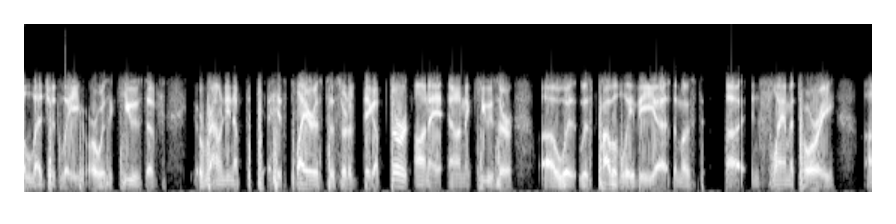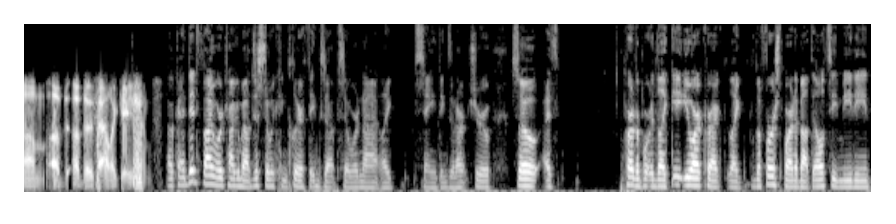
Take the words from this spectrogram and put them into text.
allegedly or was accused of rounding up the, his players to sort of dig up dirt on a on an accuser, uh, was, was probably the uh, the most uh, inflammatory um, of of those allegations. Okay, I did find we're talking about just so we can clear things up, so we're not like saying things that aren't true. So as part of the like you are correct. Like the first part about the LT meeting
